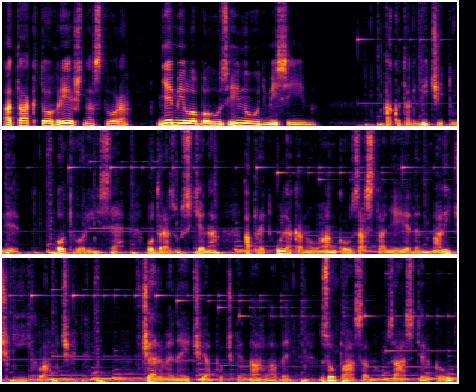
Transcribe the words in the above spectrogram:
a takto hriešna stvora nemilo Bohu zhynúť myslím. Ako tak vyčituje, otvorí sa odrazu stena a pred uľakanou Hankou zastane jeden maličký chlapček v červenej čiapočke na hlave, s opásanou zásterkou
